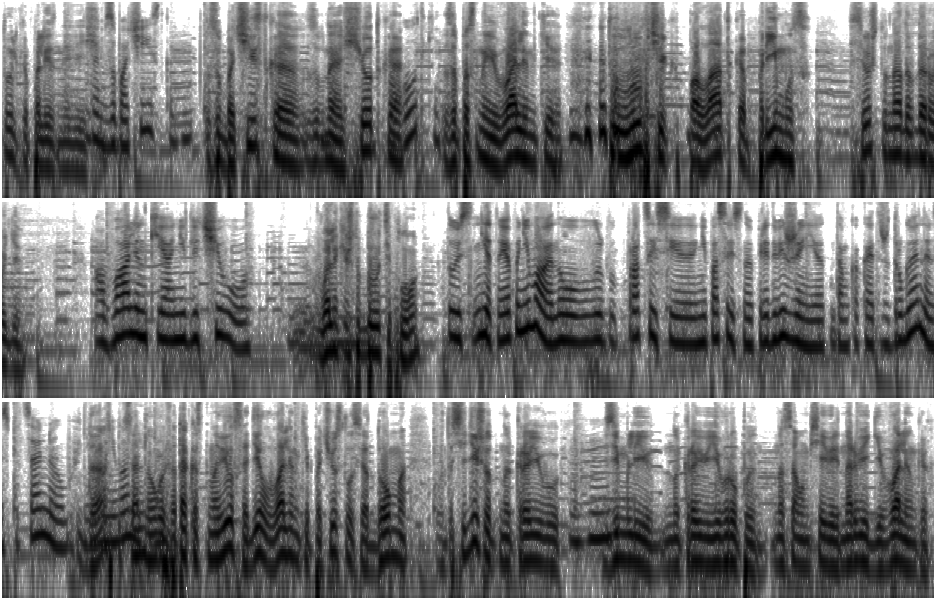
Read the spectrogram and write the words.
только полезные вещи. Там зубочистка. Зубочистка, зубная щетка, Погодки. запасные валенки, тулупчик, палатка, примус. Все, что надо в дороге. А валенки, они для чего? Валенки, чтобы было тепло. То есть, нет, ну я понимаю, но в процессе непосредственного передвижения там какая-то же другая, наверное, специальная обувь. Да, не специальная валенки, обувь. Да? А так остановился, одел валенки, почувствовал себя дома. Вот сидишь вот на краю угу. земли, на краю Европы, на самом севере Норвегии в валенках,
